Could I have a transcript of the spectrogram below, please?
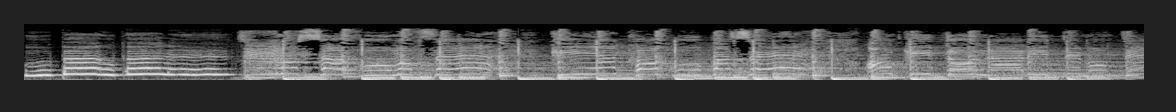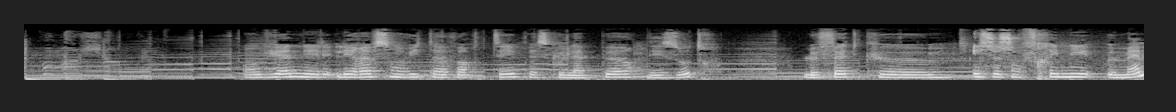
oupa, oupa, les. En Guyane, les, les, rêves sont vite avortés parce que la peur des autres, le fait qu'ils se sont freinés eux-mêmes,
